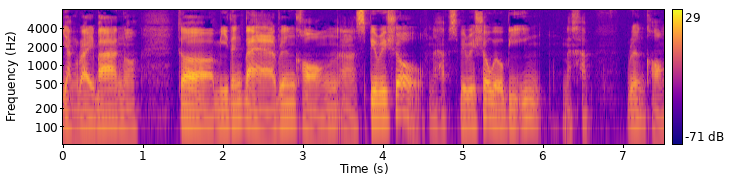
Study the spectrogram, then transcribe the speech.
อย่างไรบ้างเนาะ ก็มีตั้งแต่เรื่องของ uh, spiritual นะครับ spiritual well-being นะครับ เรื่องของ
